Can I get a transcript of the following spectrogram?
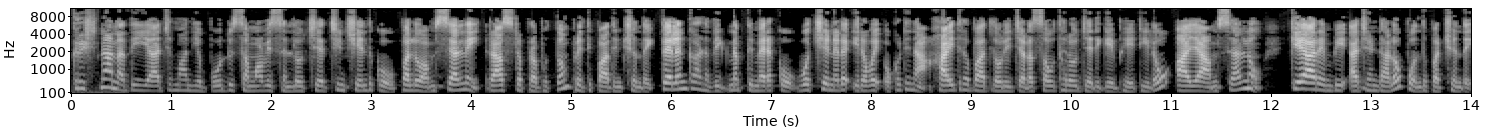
కృష్ణా నది యాజమాన్య బోర్డు సమావేశంలో చర్చించేందుకు పలు అంశాల్ని రాష్ట్ర ప్రభుత్వం ప్రతిపాదించింది. తెలంగాణ విజ్ఞప్తి మేరకు వచ్చే నెల ఇరవై ఒకటిన హైదరాబాద్లోని జలసౌధలో జరిగే భేటీలో ఆయా అంశాలను కేఆర్ఎంబీ అజెండాలో పొందుపర్చింది.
